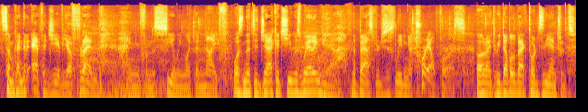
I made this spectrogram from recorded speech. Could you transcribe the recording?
Some kind of effigy of your friend. hanging from the ceiling like the knife. Wasn't that the jacket she was wearing? Yeah, the bastard's just leaving a trail for us. All right, we double back towards the entrance.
